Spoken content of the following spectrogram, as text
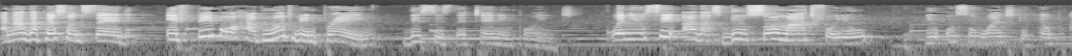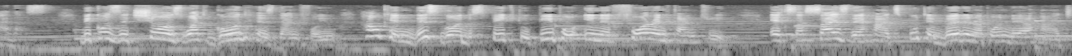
Another person said, if people have not been praying, this is the turning point. When you see others do so much for you, you also want to help others because it shows what God has done for you. How can this God speak to people in a foreign country, exercise their hearts, put a burden upon their heart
